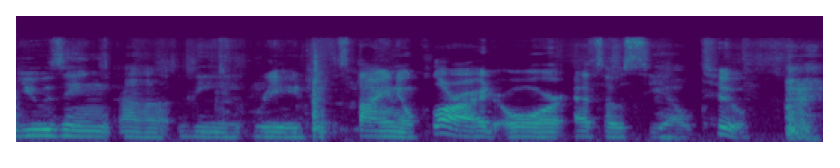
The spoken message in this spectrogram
using uh, the reagent thionyl chloride or SOCl2.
